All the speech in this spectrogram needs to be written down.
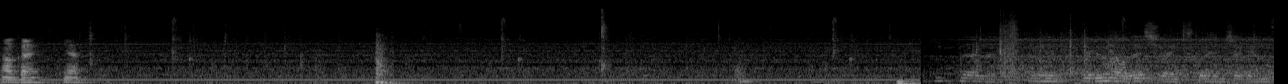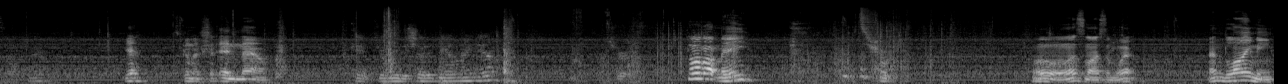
right? Okay, yeah. Keep the, I mean, if we're doing all this, should I just go ahead and shut down the software? Yeah, it's gonna sh- end now. Okay, do you want me to shut it down right now? Sure. No, not me. Oh, that's nice and wet. And limey.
